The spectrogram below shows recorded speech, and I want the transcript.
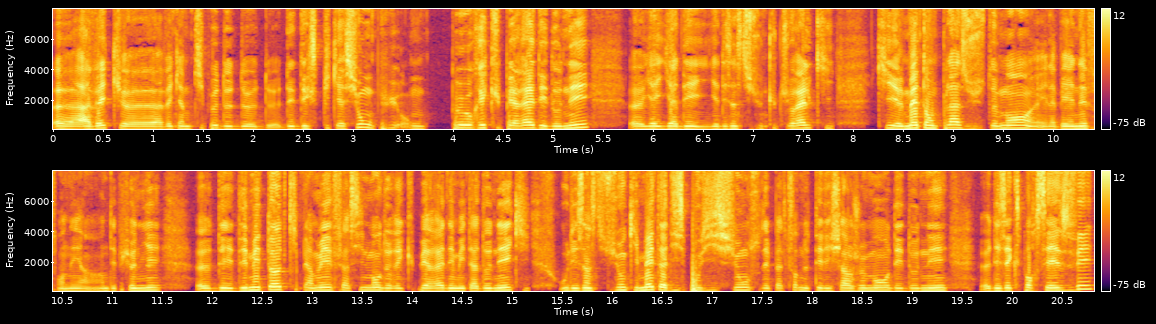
avec avec un petit peu de d'explication on, on peut récupérer des données. Il euh, y, a des institutions culturelles qui, mettent en place justement, et la BNF en est un, des pionniers, euh, des, des, méthodes qui permettent facilement de récupérer des métadonnées ou des institutions qui mettent à disposition sur des plateformes de téléchargement des données, euh, des exports CSV.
